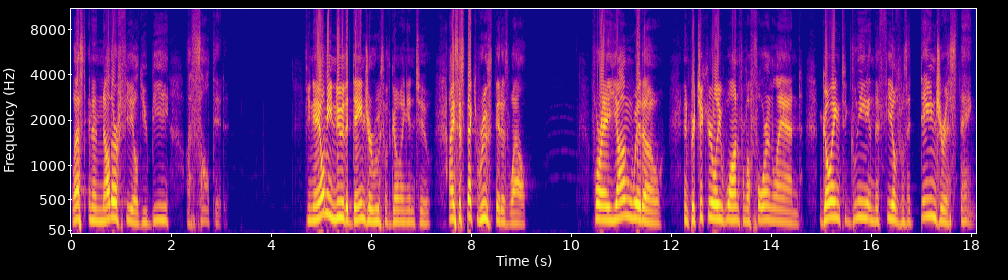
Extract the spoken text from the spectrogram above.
lest in another field you be assaulted. See, Naomi knew the danger Ruth was going into. I suspect Ruth did as well. For a young widow, and particularly one from a foreign land, going to glean in the fields was a dangerous thing.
